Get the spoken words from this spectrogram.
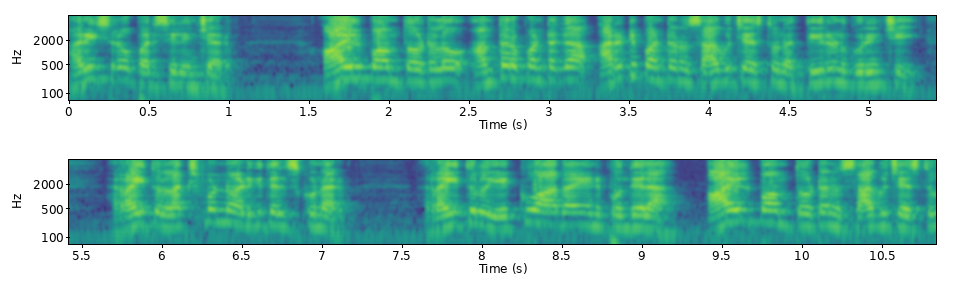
హరీష్ రావు పరిశీలించారు. ఆయిల్ పామ్ తోటలో అంతర పంటగా అరటి పంటను సాగు చేస్తున్న తీరును గురించి రైతు లక్ష్మణ్ను అడిగి తెలుసుకున్నారు. రైతులు ఎక్కువ ఆదాయాన్ని పొందేలా ఆయిల్ పామ్ తోటను సాగు చేస్తూ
